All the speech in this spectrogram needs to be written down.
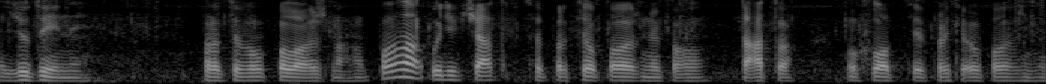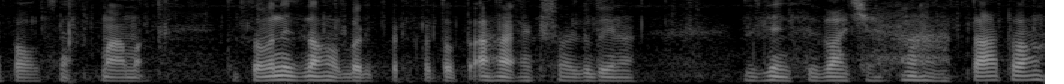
людини противоположного пола у дівчат, це противоположний пол, тато у хлопців противоположний пол, це мама. Тобто вони з нього беруть приклад. Тобто, ага, якщо людина з дитинства бачить, ага, тато,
